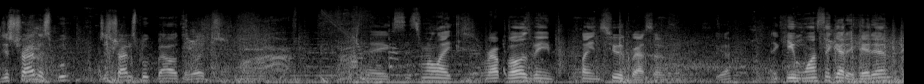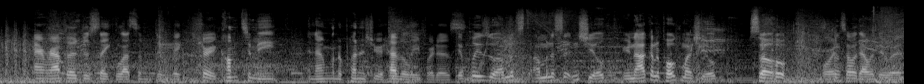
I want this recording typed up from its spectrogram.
Just trying to spook, just trying to spook BOW at the ledge. It's, it's more like BOW's being playing too aggressive. Yeah. Like he wants to get a hit in, and Raptor just like lets him do, like, sure, come to me, and I'm gonna punish you heavily for this. Yeah, please do. I'm gonna, I'm gonna sit in shield. You're not gonna poke my shield, so Or so that would do it.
